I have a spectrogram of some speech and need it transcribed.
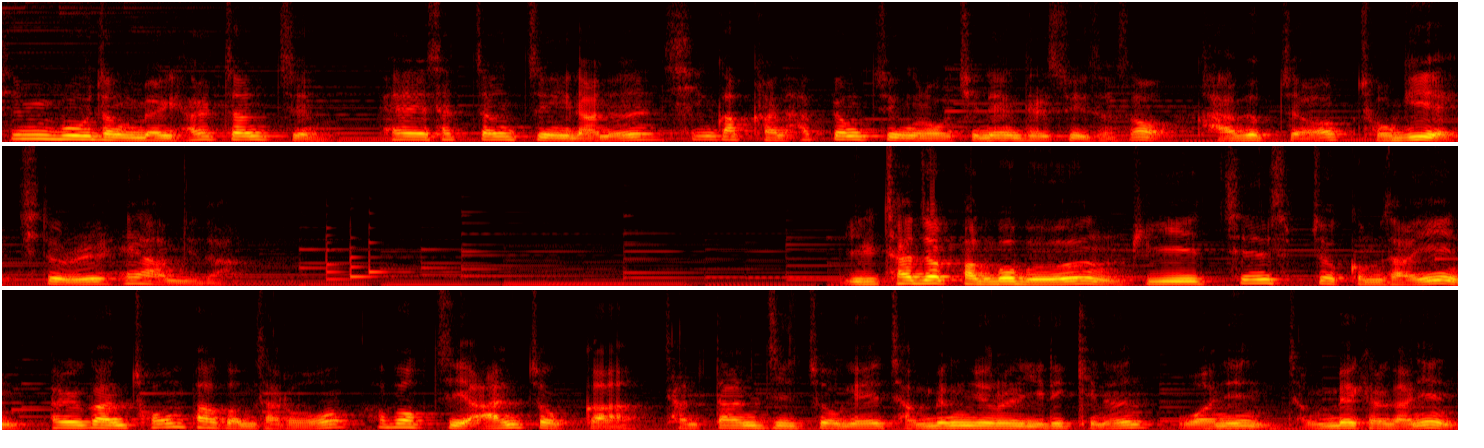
심부정맥 혈전증, 폐색정증이라는 심각한 합병증으로 진행될 수 있어서 가급적 조기에 치료를 해야 합니다. 1차적 방법은 비침습적 검사인 혈관 초음파 검사로 허벅지 안쪽과 잔단지 쪽의 정맥류를 일으키는 원인 정맥혈관인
